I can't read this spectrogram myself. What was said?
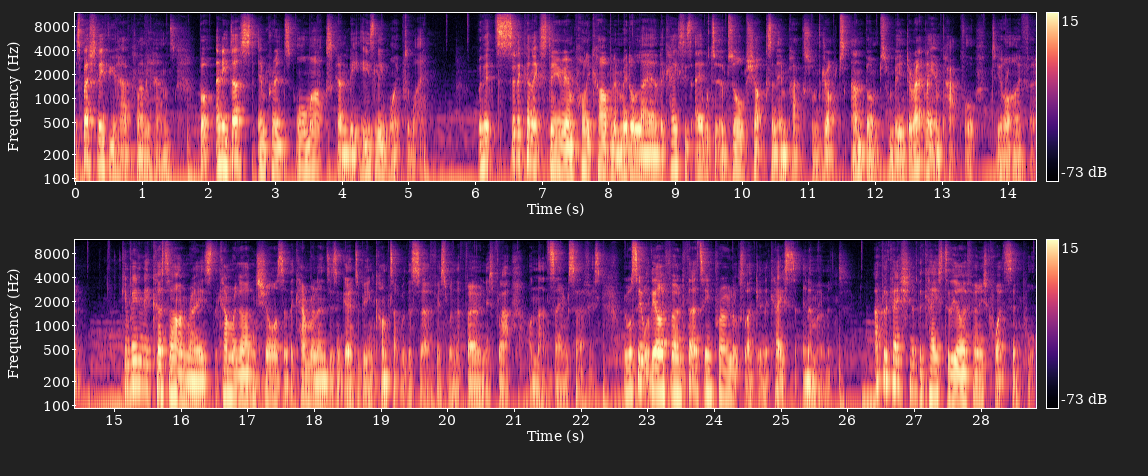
especially if you have clammy hands, but any dust, imprints or marks can be easily wiped away. With its silicon exterior and polycarbonate middle layer, the case is able to absorb shocks and impacts from drops and bumps from being directly impactful to your iPhone. Conveniently cut out and raised, the camera guard ensures that the camera lens isn't going to be in contact with the surface when the phone is flat on that same surface. We will see what the iPhone 13 Pro looks like in the case in a moment. Application of the case to the iPhone is quite simple,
